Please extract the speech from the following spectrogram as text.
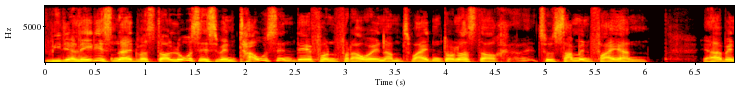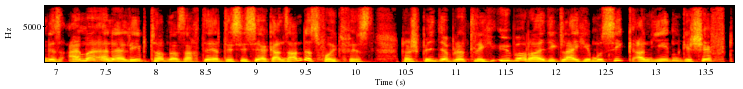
wie der Ladies Night, was da los ist, wenn Tausende von Frauen am zweiten Donnerstag zusammen feiern, ja, wenn das einmal einer erlebt hat, dann sagt er, das ist ja ganz anders Volksfest. Da spielt ja plötzlich überall die gleiche Musik an jedem Geschäft.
